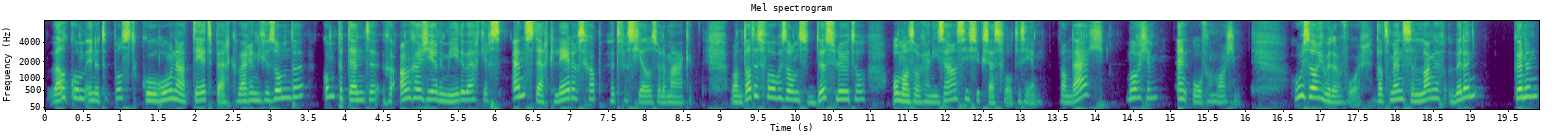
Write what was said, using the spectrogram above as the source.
Welkom in het post-corona-tijdperk waarin gezonde, competente, geëngageerde medewerkers en sterk leiderschap het verschil zullen maken. Want dat is volgens ons de sleutel om als organisatie succesvol te zijn. Vandaag, morgen en overmorgen. Hoe zorgen we ervoor dat mensen langer willen, kunnen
